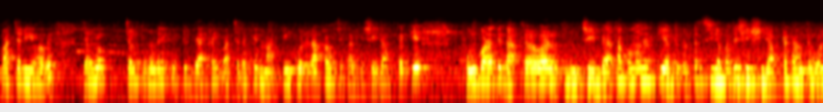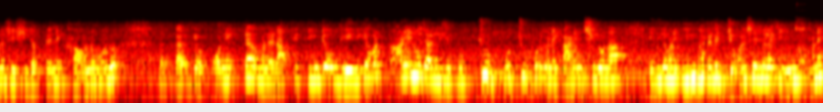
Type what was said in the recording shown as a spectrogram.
বাচ্চার ইয়ে হবে। যাই হোক, চলো তোমাদেরকে একটু দেখাই। বাচ্চাটাকে মার্কিং করে রাখা হয়েছে। কালকে সেই ডাক্তারকে ফোন করাতে। ডাক্তার আবার সেই ব্যথা কমানোর কি একটা- সিরাপ আছে, সেই সিরাপটাকে আনতে বলে। সেই সিরাপটা এনে খাওয়ানো হলো। কালকে অনেকটা মানে রাত্রি তিনটে অব্দি এদিকে আবার কারেন্টও জ্বালিয়েছে। প্রচুর প্রচুর পরিমাণে কারেন্ট ছিল না। এদিকে আমার ইনভার্টারের জল শেষ হয়ে গেছে। মানে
